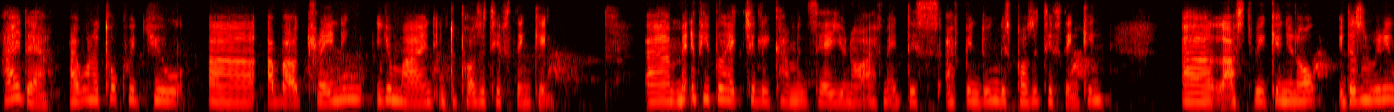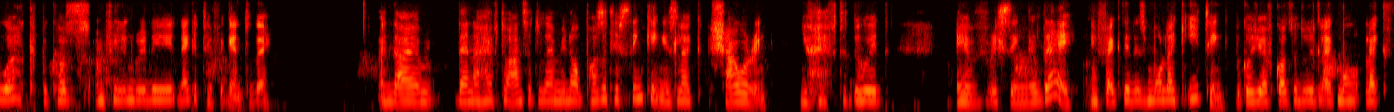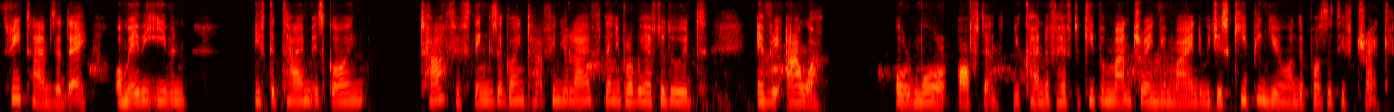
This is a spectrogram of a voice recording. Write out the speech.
Hi there. I want to talk with you uh, about training your mind into positive thinking. Um, many people actually come and say, you know, I've made this, I've been doing this positive thinking uh, last week, and you know, it doesn't really work because I'm feeling really negative again today. And I'm then I have to answer to them, you know, positive thinking is like showering. You have to do it every single day. In fact, it is more like eating because you have got to do it like more like three times a day, or maybe even if the time is going tough, if things are going tough in your life, then you probably have to do it every hour or more often. You kind of have to keep a mantra in your mind, which is keeping you on the positive track.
